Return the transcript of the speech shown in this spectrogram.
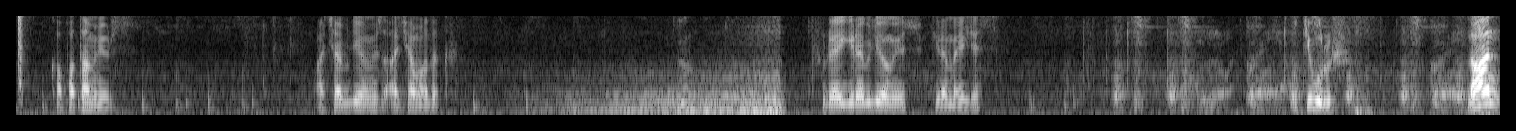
Cık, Kapatamıyoruz. Açabiliyor muyuz? Açamadık. Şuraya girebiliyor muyuz? Giremeyeceğiz. İki vuruş. Lan!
